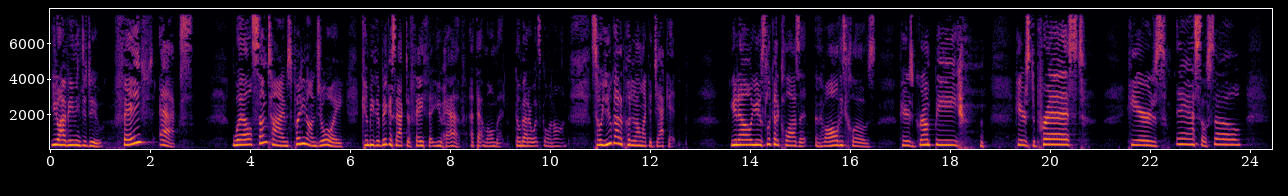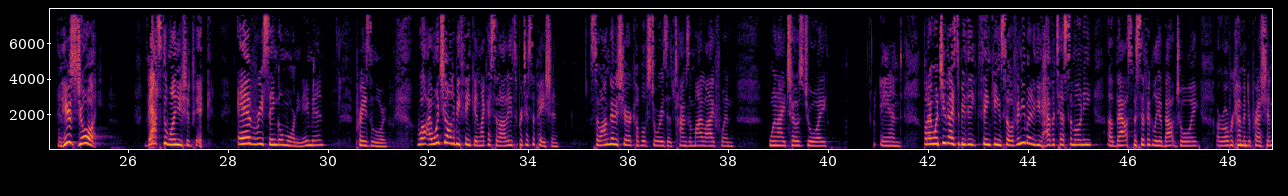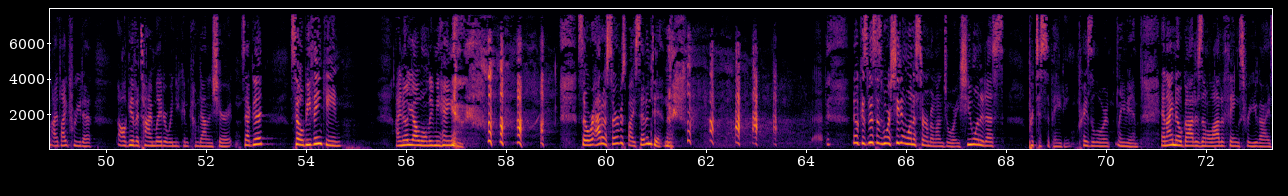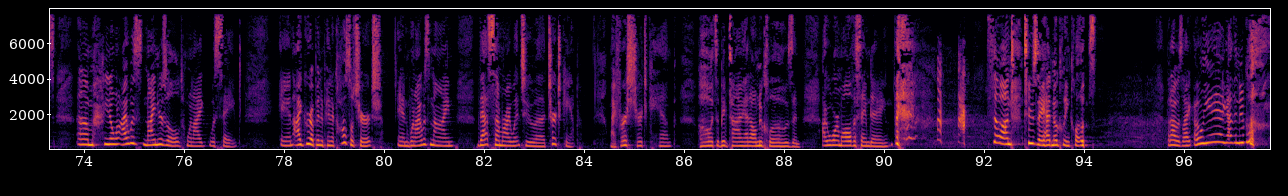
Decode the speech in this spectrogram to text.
you don't have anything to do. Faith acts. Well, sometimes putting on joy can be the biggest act of faith that you have at that moment, no matter what's going on. So you got to put it on like a jacket. You know, you just look at a closet and have all these clothes. Here's grumpy. Here's depressed. Here's, eh, so so. And here's joy. That's the one you should pick. Every single morning. Amen. Praise the Lord. Well, I want you all to be thinking, like I said, audience participation. So I'm going to share a couple of stories of times in my life when, when I chose joy. And, but I want you guys to be thinking, so if anybody of you have a testimony about, specifically about joy or overcoming depression, I'd like for you to, I'll give a time later when you can come down and share it. Is that good? So be thinking, I know y'all won't leave me hanging. so we're out of service by 710. no, cause Mrs. Moore, she didn't want a sermon on joy. She wanted us participating. Praise the Lord. Amen. And I know God has done a lot of things for you guys. Um, you know, when I was nine years old, when I was saved, and I grew up in a Pentecostal church, and when I was nine, that summer I went to a church camp. My first church camp. Oh, it's a big time. I had all new clothes and I wore them all the same day. so on Tuesday I had no clean clothes. But I was like, oh yeah, I got the new clothes.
